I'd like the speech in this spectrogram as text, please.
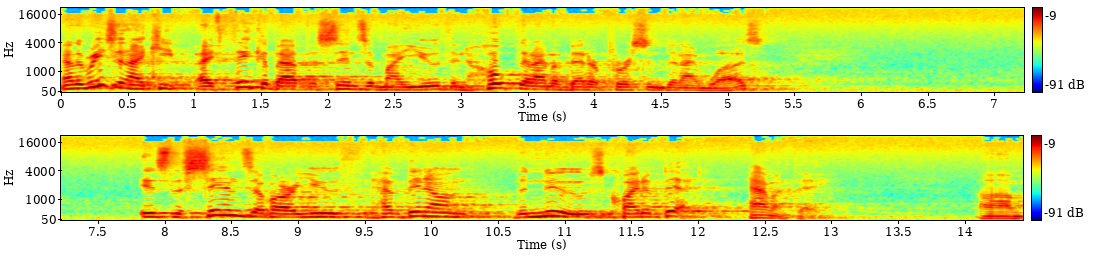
Now, the reason I keep, I think about the sins of my youth and hope that I'm a better person than I was is the sins of our youth have been on the news quite a bit, haven't they? Um,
